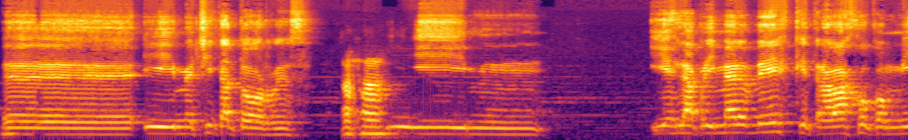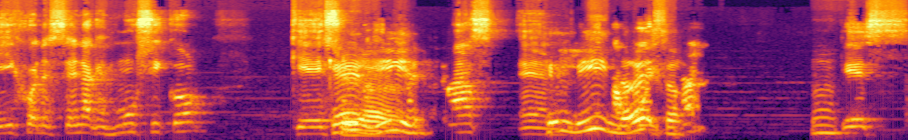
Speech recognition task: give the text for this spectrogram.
eh, y Mechita Torres. Ajá. Y, es la primera vez que trabajo con mi hijo en escena, que es músico, que es qué, lindo. qué lindo eso. Mm. Que es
